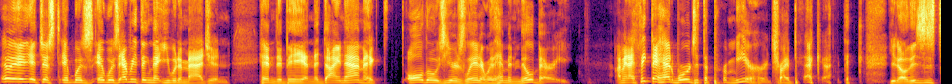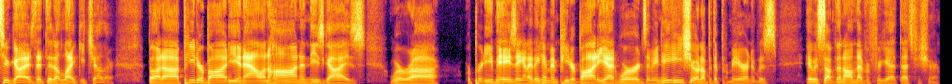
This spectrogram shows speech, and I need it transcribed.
It, it, just it was it was everything that you would imagine him to be, and the dynamic all those years later with him and Milbury. I mean, I think they had words at the premiere at Tribeca. I think you know these is two guys that didn't like each other, but uh, Peter Botte and Alan Hahn and these guys were uh, were pretty amazing. And I think him and Peter Botte had words. I mean, he, he showed up at the premiere, and it was it was something I'll never forget. That's for sure.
